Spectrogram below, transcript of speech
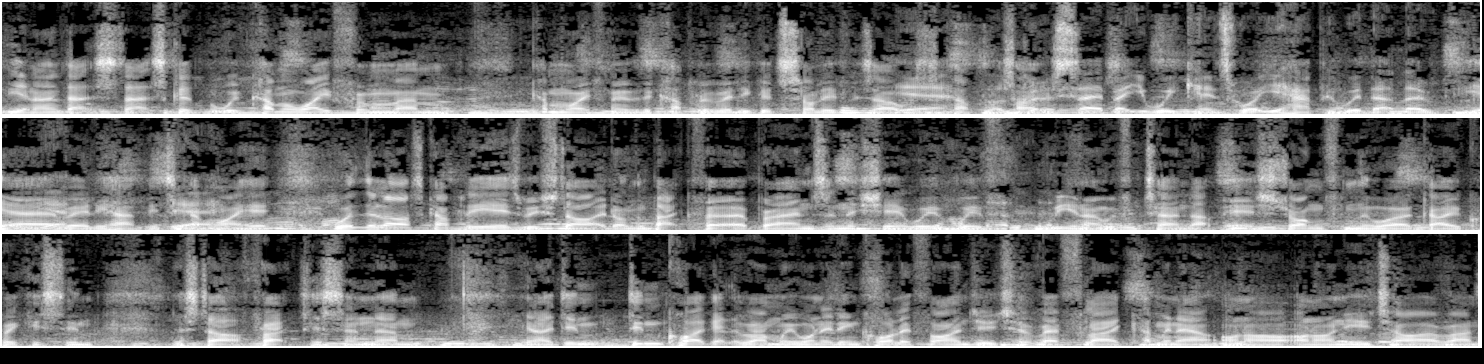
you know that's that's good. But we've come away from um, come away from it with a couple of really good solid results. Yeah. I was going to say about your weekends work. You're happy with that though? Yeah, yeah. really happy to yeah. come away here. Well, the last couple of years we've started on the back foot at Brands, and this year we've, we've you know we've turned up here strong from the word go, quickest in the start of practice, and um, you know didn't didn't quite get the run we wanted in qualifying due to a red flag coming out on our on our new tyre run.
